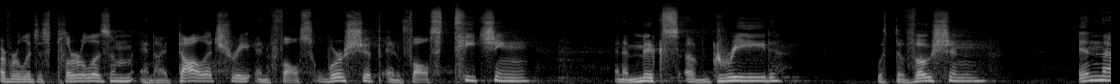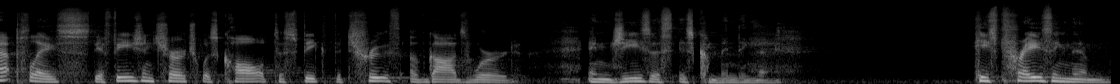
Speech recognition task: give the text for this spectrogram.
of religious pluralism and idolatry and false worship and false teaching and a mix of greed with devotion in that place, the Ephesian church was called to speak the truth of God's word, and Jesus is commending them. He's praising them.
